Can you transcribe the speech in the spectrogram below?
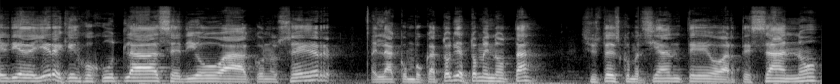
El día de ayer aquí en Jojutla se dio a conocer la convocatoria, tome nota, si usted es comerciante o artesano,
